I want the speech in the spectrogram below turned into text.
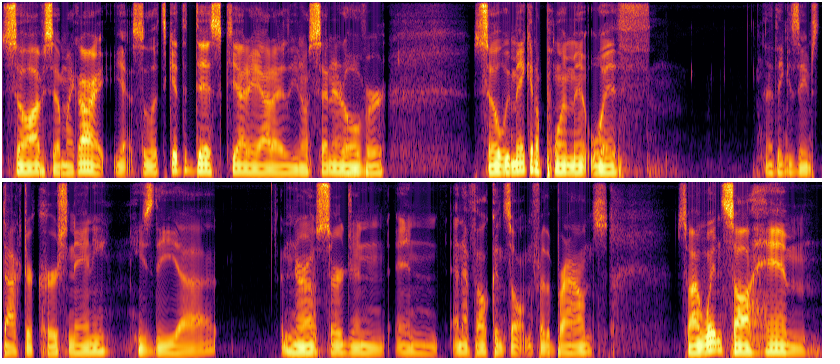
So obviously, I'm like, "All right, yeah. So let's get the disc, yada yada. You know, send it over." So we make an appointment with, I think his name's Dr. Krishnaney. He's the uh, neurosurgeon and NFL consultant for the Browns. So I went and saw him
